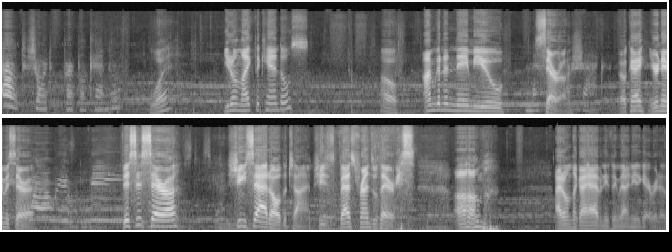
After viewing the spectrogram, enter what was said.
out, short purple candles. What? You don't like the candles? Oh. I'm gonna name you Sarah. Okay, your name is Sarah. This is Sarah. She's sad all the time. She's best friends with Eris. Um, I don't think I have anything that I need to get rid of.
